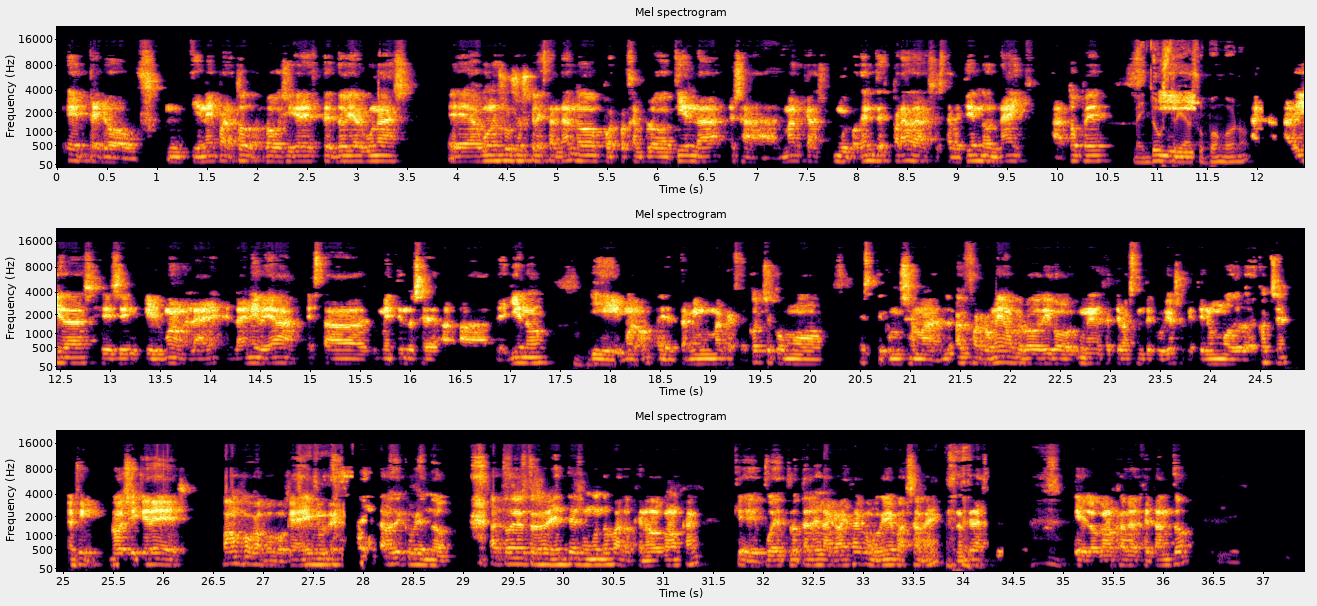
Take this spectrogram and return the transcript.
eh, pero tiene para todo. Luego, si quieres, te doy algunas, eh, algunos usos que le están dando, pues, por ejemplo, tiendas, o sea, marcas muy potentes, Prada se está metiendo, Nike a tope. La industria, supongo, ¿no? Adidas, sí. Y bueno, la, la NBA está metiéndose de lleno. Y bueno, eh, también marcas de coche como, este, ¿cómo se llama? Alfa Romeo, que luego digo un NFT bastante curioso que tiene un modelo de coche. En fin, luego si quieres, vamos poco a poco, que ahí estamos descubriendo a todos nuestros oyentes un mundo para los que no lo conozcan, que puede explotarles la cabeza como que me pasó, ¿eh? No que lo conozcan desde hace tanto.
